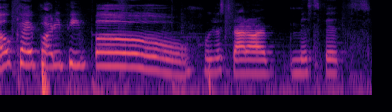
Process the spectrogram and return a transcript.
Okay, party people. We just got our Misfits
